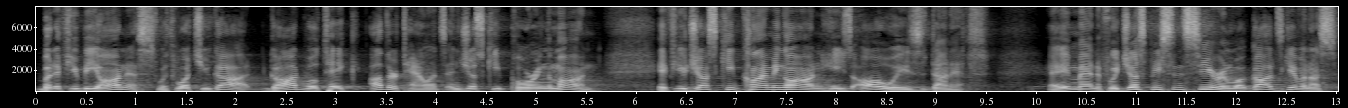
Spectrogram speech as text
But if you be honest with what you got, God will take other talents and just keep pouring them on. If you just keep climbing on, He's always done it. Amen. If we just be sincere in what God's given us,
